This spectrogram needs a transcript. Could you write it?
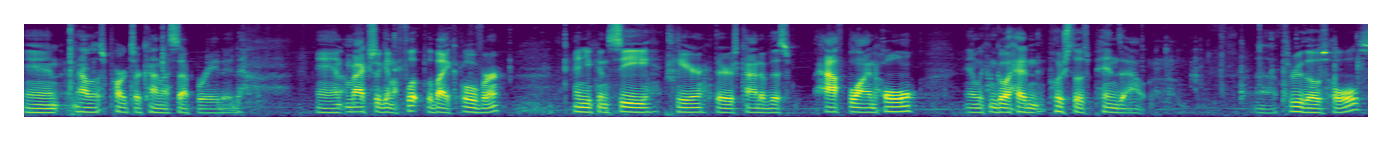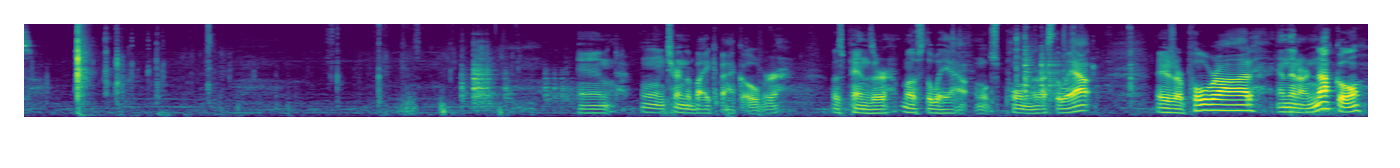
And now those parts are kind of separated. And I'm actually gonna flip the bike over and you can see here, there's kind of this half blind hole and we can go ahead and push those pins out uh, through those holes. And when we turn the bike back over, those pins are most of the way out. And we'll just pull them the rest of the way out. There's our pull rod, and then our knuckle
